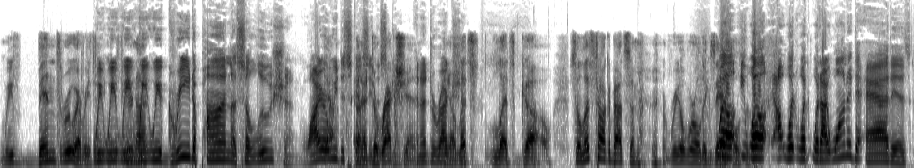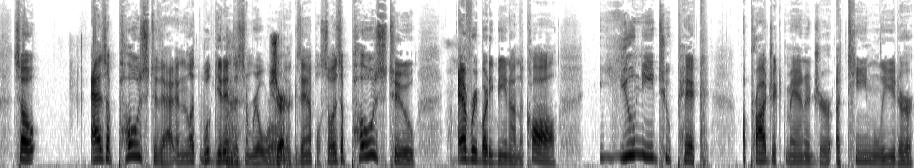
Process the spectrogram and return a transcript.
we've been through everything we we, we, not- we we agreed upon a solution. Why are Yeah, we discussing and a direction And a direction. You know, let's let's go. So let's talk about some real world well, examples. of- well, uh, what what what I wanted to add is so as opposed to that, and let we'll get into some real world Sure. examples. So as opposed to everybody being on the call, you need to pick a project manager, a team leader,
